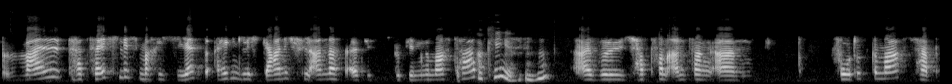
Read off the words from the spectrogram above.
weil tatsächlich mache ich jetzt eigentlich gar nicht viel anders, als ich zu Beginn gemacht habe. Okay. Mhm. Also ich habe von Anfang an Fotos gemacht, ich habe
